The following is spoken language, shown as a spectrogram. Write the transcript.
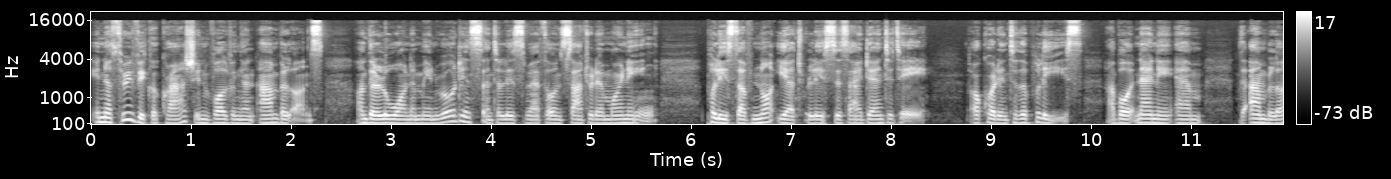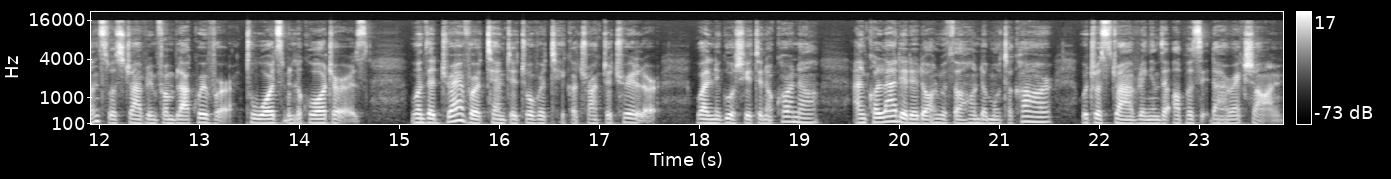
in a three-vehicle crash involving an ambulance on the Luana Main Road in St. Elizabeth on Saturday morning. Police have not yet released his identity. According to the police, about 9 a.m., the ambulance was traveling from Black River towards Middle Quarters when the driver attempted to overtake a tractor trailer while negotiating a corner and collided head on with a Honda motor car which was traveling in the opposite direction.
